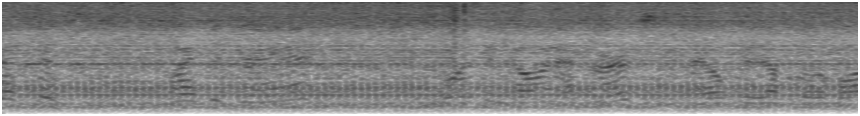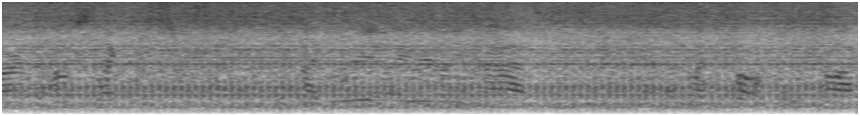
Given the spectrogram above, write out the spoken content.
I could, I could drain it. It wasn't going at first. I opened it up a little more and the house like like really, really fast. I was like, holy fuck.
